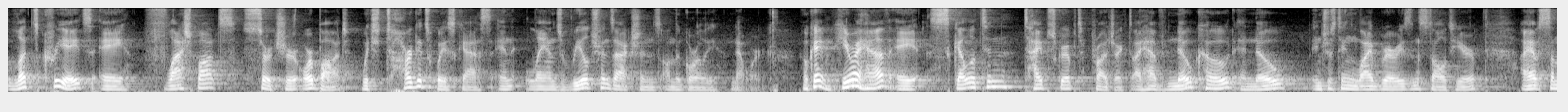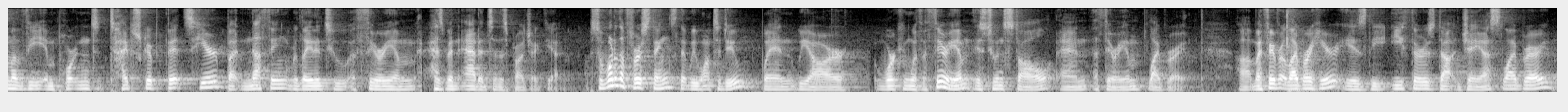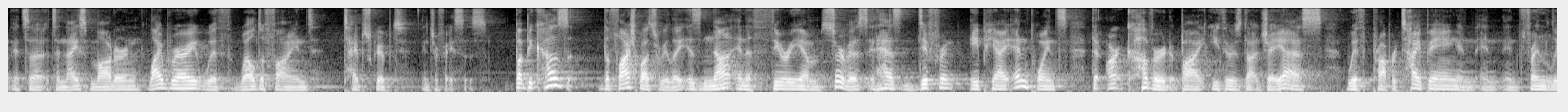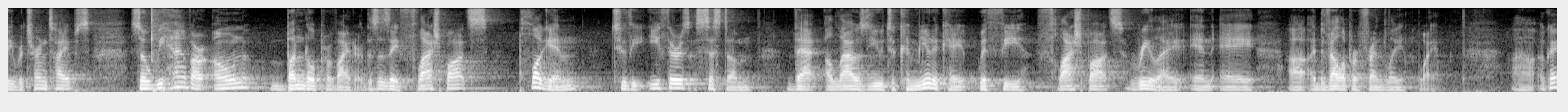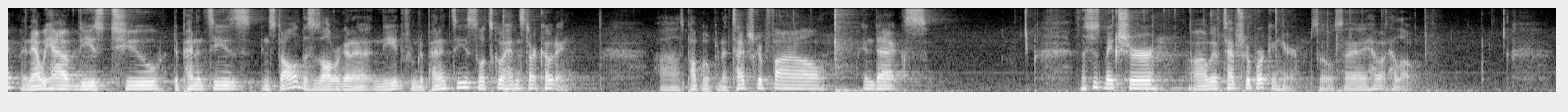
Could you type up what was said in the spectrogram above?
Let's create a Flashbots searcher or bot which targets waste gas and lands real transactions on the Goerli network. Okay, here I have a skeleton TypeScript project. I have no code and no interesting libraries installed here. I have some of the important TypeScript bits here, but nothing related to Ethereum has been added to this project yet. So one of the first things that we want to do when we are working with Ethereum is to install an Ethereum library. Uh, my favorite library here is the ethers.js library. It's a, it's a nice modern library with well-defined TypeScript interfaces. But because the Flashbots relay is not an Ethereum service, it has different API endpoints that aren't covered by ethers.js with proper typing and, and, and, friendly return types. So we have our own bundle provider. This is a Flashbots plugin to the Ethers system that allows you to communicate with the Flashbots relay in a, uh, a developer-friendly way. Uh, okay, and now we have these two dependencies installed. This is all we're going to need from dependencies. So let's go ahead and start coding. Uh, let's pop open a TypeScript file, index. Let's just make sure uh, we have TypeScript working here. So say, how about hello?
